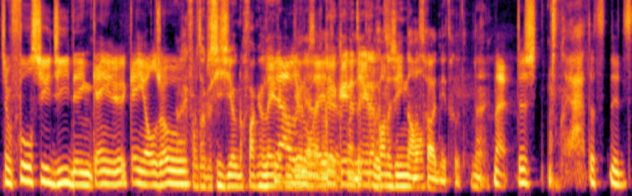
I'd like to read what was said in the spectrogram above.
zo'n full CG-ding, ken je, ken je al zo... Ik vond het ook de CG ook nog fucking lelijk. Ja, Dat kun je in de trailer gewoon zien Dat al. is gewoon niet goed. Nee. Nee, dus ja, dat, dit,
